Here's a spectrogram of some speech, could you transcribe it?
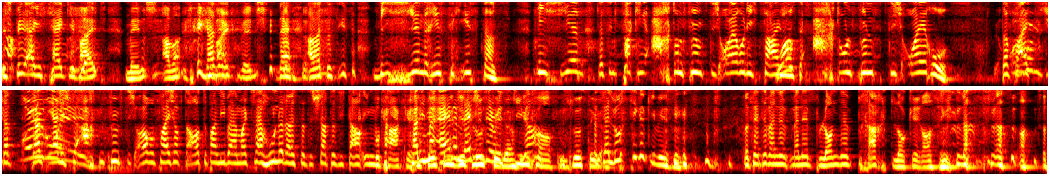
Ich bin eigentlich kein Gewaltmensch, aber Kein Gewaltmensch. Nein, aber das ist, wie hirnrissig ist das? Wie Hirn, das sind fucking 58 Euro, die ich zahlen What? musste. 58 Euro! Da fahr ich, da, 58 ganz ehrlich, für ey. 58 Euro fahre ich auf der Autobahn lieber einmal 200, als dass es statt, dass ich da irgendwo parke. Kann ich mir einen Legendary lustiger. Skin Ja, kaufen? ist lustiger. das wäre lustiger gewesen. Und hätte meine, meine blonde Prachtlocke raushängen lassen aus dem Auto.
